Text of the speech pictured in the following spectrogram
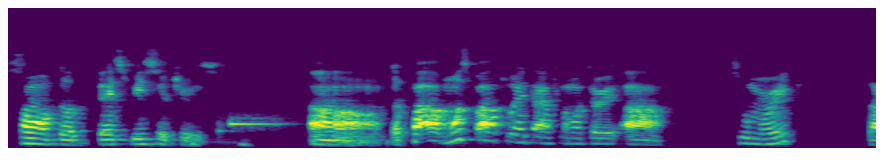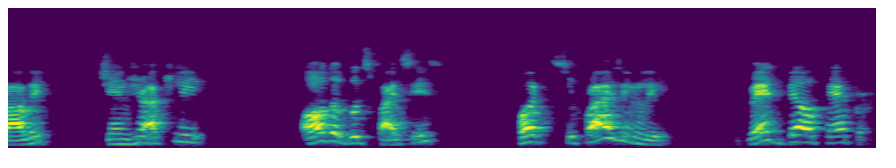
some of the best researchers. Uh, the power, most powerful anti-inflammatory are turmeric, garlic, ginger, actually all the good spices. But surprisingly, red bell pepper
